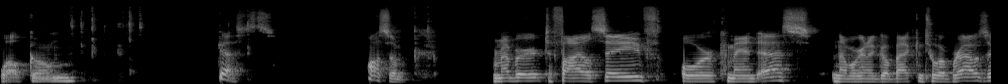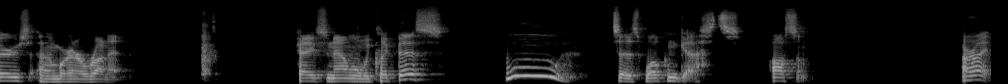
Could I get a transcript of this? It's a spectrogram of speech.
welcome guests. Awesome. Remember to file save or command S, and then we're going to go back into our browsers and we're going to run it. Okay, so now when we click this, woo, it says welcome guests. Awesome. All right,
